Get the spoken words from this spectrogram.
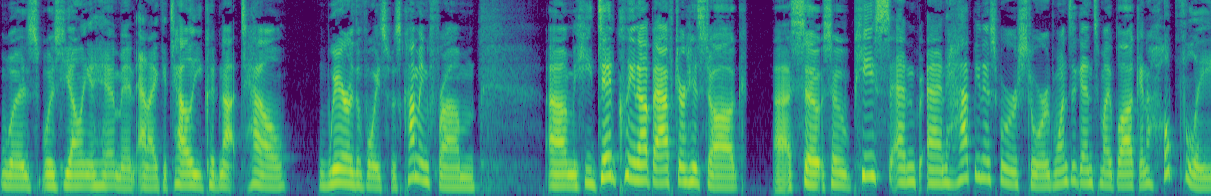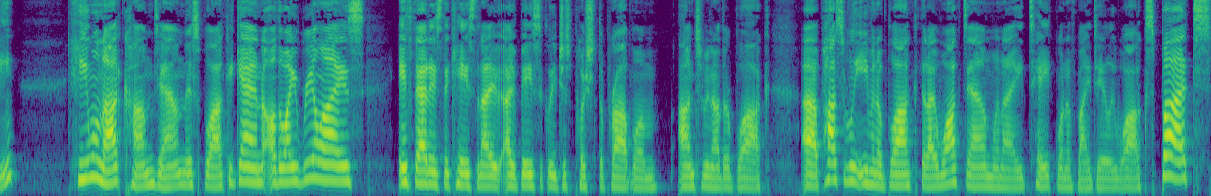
was, was yelling at him. And, and I could tell he could not tell where the voice was coming from. Um, he did clean up after his dog. Uh, so, so peace and, and happiness were restored once again to my block. And hopefully he will not come down this block again. Although I realize if that is the case, then I, I basically just pushed the problem onto another block, uh, possibly even a block that I walk down when I take one of my daily walks. But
